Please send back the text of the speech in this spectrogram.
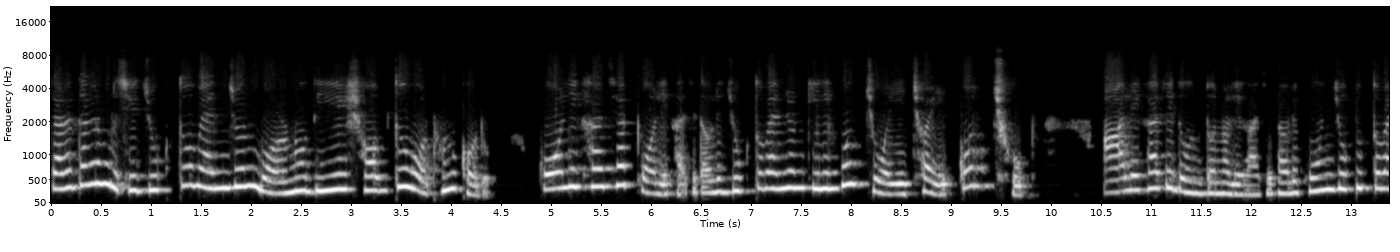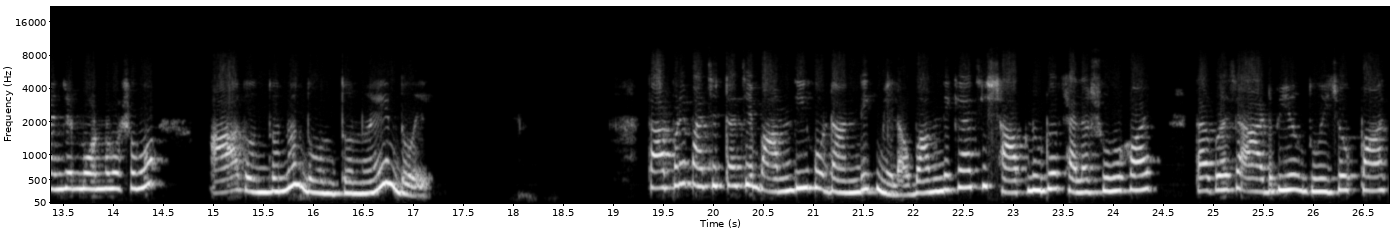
চারের দাগে বলেছে, যুক্ত ব্যঞ্জন বর্ণ দিয়ে শব্দ গঠন করো। ক লেখা আছে আর প লেখা আছে। তাহলে যুক্ত ব্যঞ্জন কি লিখব? চয়ে ছয়ে কচ্ছপ। আ লেখা আছে, দন্তন্য লেখা আছে। তাহলে কোন যুক্ত ব্যঞ্জন বর্ণ বসাবো? আ, দন্তন্য দন্তনয়ে দয়ে। তারপরে পাঁচেরটা আছে, বাম দিক ও ডান দিক মেলাও। বাম দিকে আছে, সাপ, লুডো খেলা শুরু হয়। তারপর আছে আট বিয়োগ দুই যোগ পাঁচ,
